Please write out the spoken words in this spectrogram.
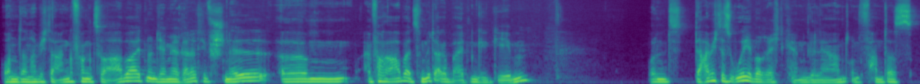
Und dann habe ich da angefangen zu arbeiten und die haben mir relativ schnell ähm, einfache Arbeit zum Mitarbeiten gegeben. Und da habe ich das Urheberrecht kennengelernt und fand das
